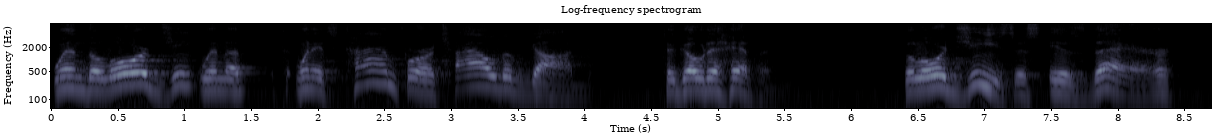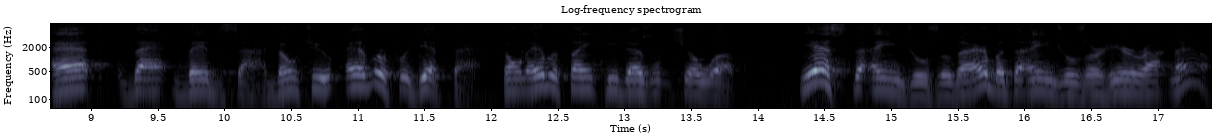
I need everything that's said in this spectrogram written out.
When the Lord, when, a, when it's time for a child of God to go to heaven, the Lord Jesus is there at that bedside. Don't you ever forget that. Don't ever think He doesn't show up. Yes, the angels are there, but the angels are here right now.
